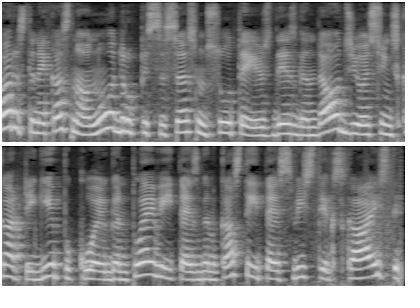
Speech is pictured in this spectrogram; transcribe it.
Parasti nekas nav nodrupis. Es esmu sūtījusi diezgan daudz, jo es viņus kārtīgi iepakoju gan plēvītēs, gan kastītēs. Viss tiek skaisti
